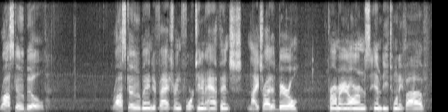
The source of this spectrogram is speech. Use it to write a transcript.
Roscoe build. Roscoe Manufacturing 14 and a half inch nitrided barrel, primary arms MD25.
